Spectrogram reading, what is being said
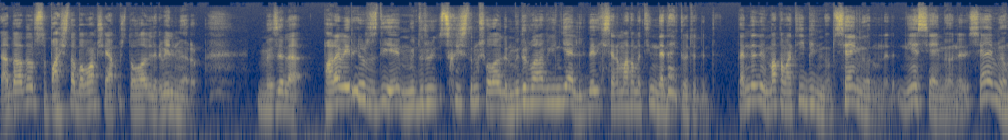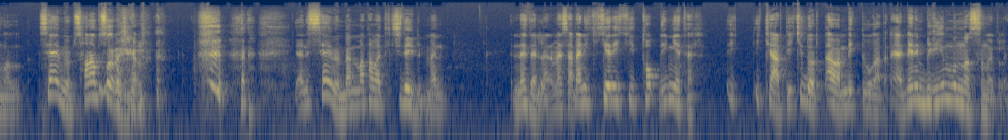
ya daha doğrusu başta babam şey yapmış da olabilir bilmiyorum. Mesela para veriyoruz diye müdürü sıkıştırmış olabilir. Müdür bana bir gün geldi dedi ki senin matematiğin neden kötü dedi. Ben de dedim matematiği bilmiyorum. Sevmiyorum dedim. Niye sevmiyorsun dedi. Sevmiyorum Allah. Sevmiyorum. Sana mı soracağım? yani sevmiyorum. Ben matematikçi değilim. Ben ne derler? Mesela ben iki kere iki toplayayım yeter. 2 artı 2 4 tamam bitti bu kadar. Yani benim bilgim bununla sınırlı.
